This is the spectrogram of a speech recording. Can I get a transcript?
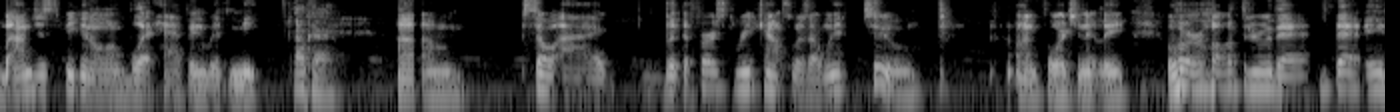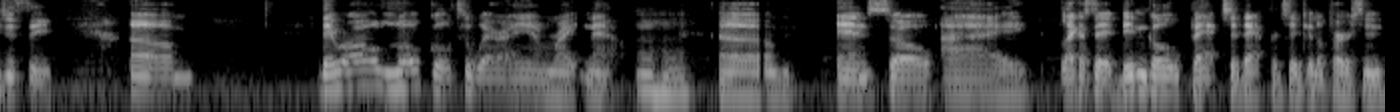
But I'm just speaking on what happened with me. Okay. Um, so I, but the first three counselors I went to, unfortunately, were all through that that agency. Um, they were all local to where I am right now. hmm Um, and so I, like I said, didn't go back to that particular person.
